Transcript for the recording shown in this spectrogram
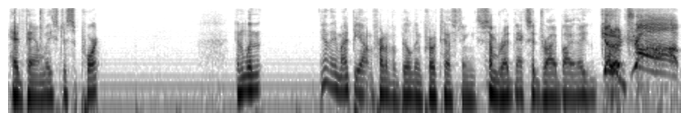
had families to support. And when yeah, they might be out in front of a building protesting, some rednecks would drive by and they get a job!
